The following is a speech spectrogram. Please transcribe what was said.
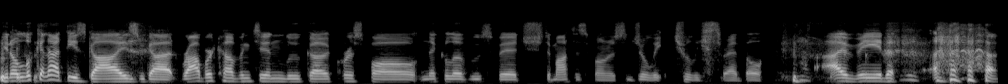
you know, looking at these guys, we got Robert Covington, Luka, Chris Paul, Nikola Vucevic, Domantas Sabonis, and Julie Julius Randle. I mean, I,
